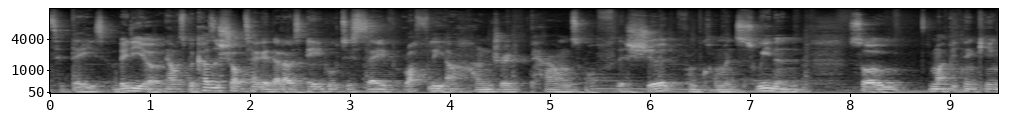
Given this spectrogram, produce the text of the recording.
today's video. Now, it's because of Shoptagr that I was able to save roughly a hundred pounds off this shirt from CMMN SWDN. So you might be thinking,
